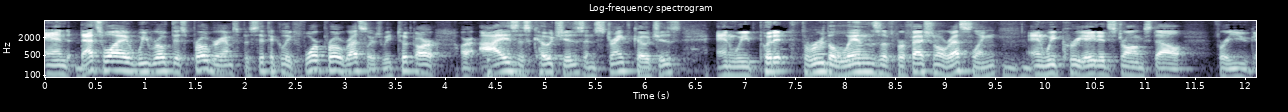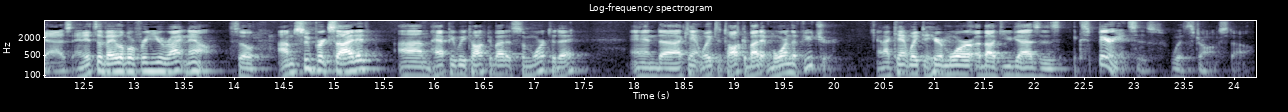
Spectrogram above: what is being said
And that's why we wrote this program specifically for pro wrestlers. We took our, our eyes as coaches and strength coaches and we put it through the lens of professional wrestling and we created Strong Style for you guys. And it's available for you right now. So I'm super excited. I'm happy we talked about it some more today. And uh, I can't wait to talk about it more in the future. And I can't wait to hear more about you guys' experiences with Strong Style.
